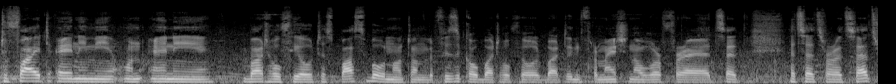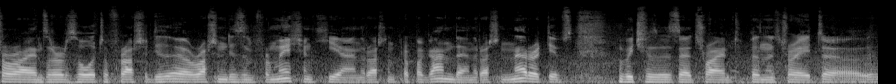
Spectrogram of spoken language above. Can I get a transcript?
to fight enemy on any battlefield as possible, not only physical battlefield, but informational warfare, etc., etc., etc. And there's a lot of Russia, uh, Russian disinformation here, and Russian propaganda, and Russian narratives, which is uh, trying to penetrate uh,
